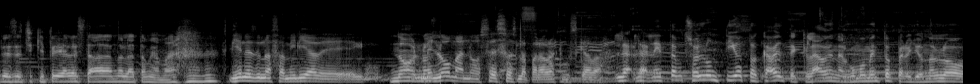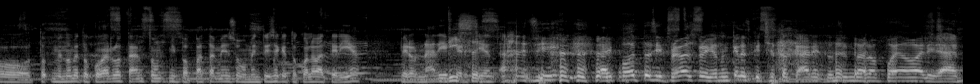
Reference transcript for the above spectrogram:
Desde chiquito ya le estaba dando lata a mi mamá. Vienes de una familia de No, no. melómanos, eso es la palabra que buscaba. La, la neta, solo un tío tocaba el teclado en algún momento, pero yo no lo no me tocó verlo tanto. Mi papá también en su momento dice que tocó la batería, pero nadie Dices. ejercía. Ah, sí, hay fotos y pruebas, pero yo nunca lo escuché tocar, entonces no lo puedo validar.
